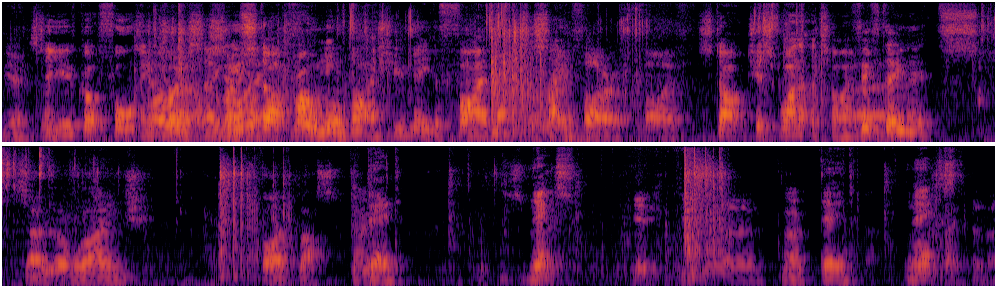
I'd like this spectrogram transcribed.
there. Yeah. So you've got 14 Well, dice. So well, you start rolling dice. You need a five up to So save. fire at five. Start just one at a time. 15 hits. So long range, 5 plus. Dead. Next. Yep. Do you wanna Dead. Next. save them then?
